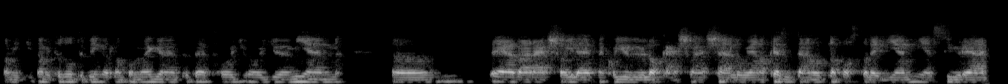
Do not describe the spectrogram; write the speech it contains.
amit, amit az OTP ingatlanpont megjelentetett, hogy, hogy milyen elvárásai lehetnek a jövő lakásvásárlójának, ezután ott tapasztal egy ilyen, ilyen szürreális,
